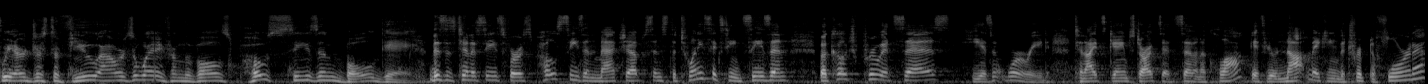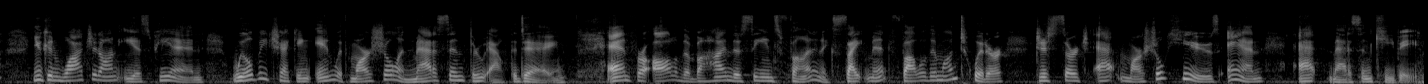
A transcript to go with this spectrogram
We are just a few hours away from the Vols postseason bowl game. This is Tennessee's first postseason matchup since the 2016 season, but Coach Pruitt says he isn't worried. Tonight's game starts at 7 o'clock. If you're not making the trip to Florida, you can watch it on ESPN. We'll be checking in with Marshall and Madison throughout the day. And for all of the behind-the-scenes fun and excitement, follow them on Twitter. Just search at Marshall Hughes and at Madison Keevy.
